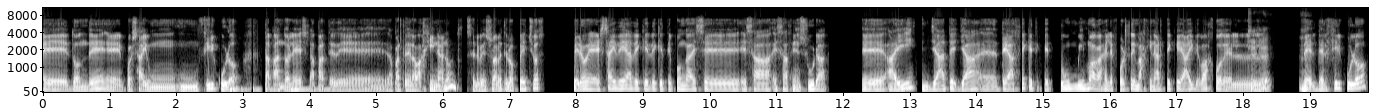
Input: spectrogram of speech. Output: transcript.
eh, donde eh, pues hay un, círculo tapándoles la parte de la parte de la vagina, ¿no? se le ven solamente los pechos, pero esa idea de que, de que te ponga ese, esa, esa censura eh, ahí ya te, ya, te hace que, que, tú mismo hagas el esfuerzo de imaginarte qué hay debajo del, del, del, círculo,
